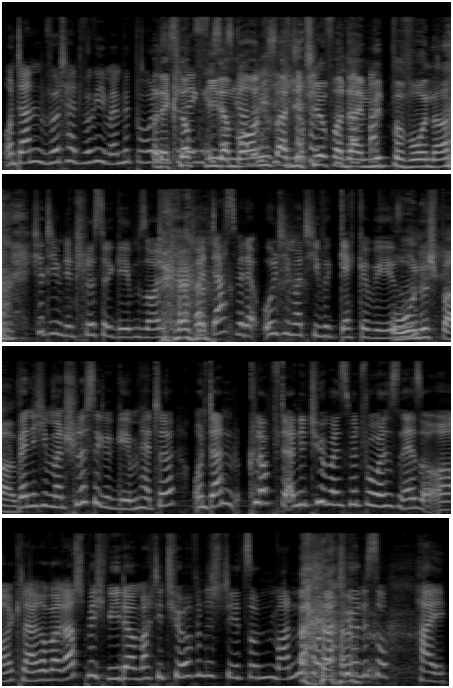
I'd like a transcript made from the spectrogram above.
Und dann wird halt wirklich mein Mitbewohner Und er klopft denken, wieder morgens an die Tür von deinem Mitbewohner. Ich hätte ihm den Schlüssel geben sollen, weil das wäre der ultimative Gag gewesen. Ohne Spaß. Wenn ich ihm meinen Schlüssel gegeben hätte und dann klopft er an die Tür meines Mitbewohners und er so, oh, Clara überrascht mich wieder, macht die Tür auf und es steht so ein Mann vor der Tür und ist so, hi.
